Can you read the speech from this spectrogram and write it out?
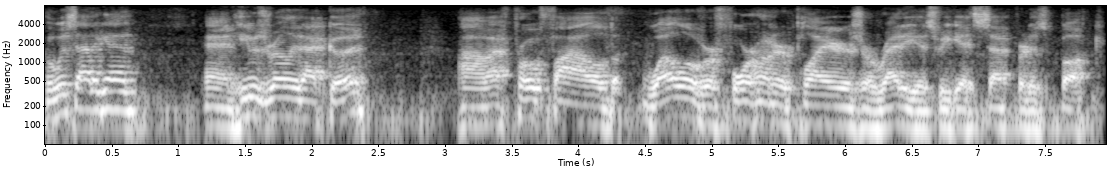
who was that again? And he was really that good? Um, I've profiled well over 400 players already as we get set for this book.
